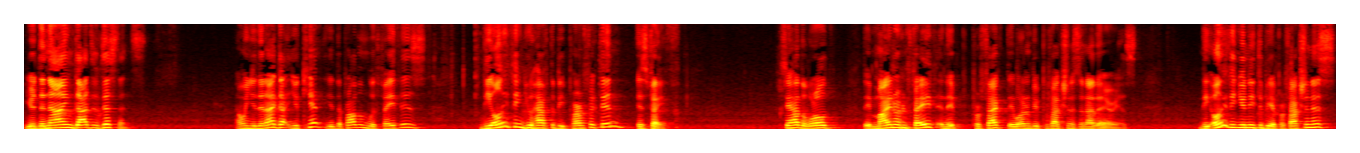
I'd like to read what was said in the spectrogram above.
you're denying God's existence. And when you deny God, you can't. The problem with faith is the only thing you have to be perfect in is faith. See how the world they minor in faith and they perfect. They want to be perfectionists in other areas. The only thing you need to be a perfectionist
